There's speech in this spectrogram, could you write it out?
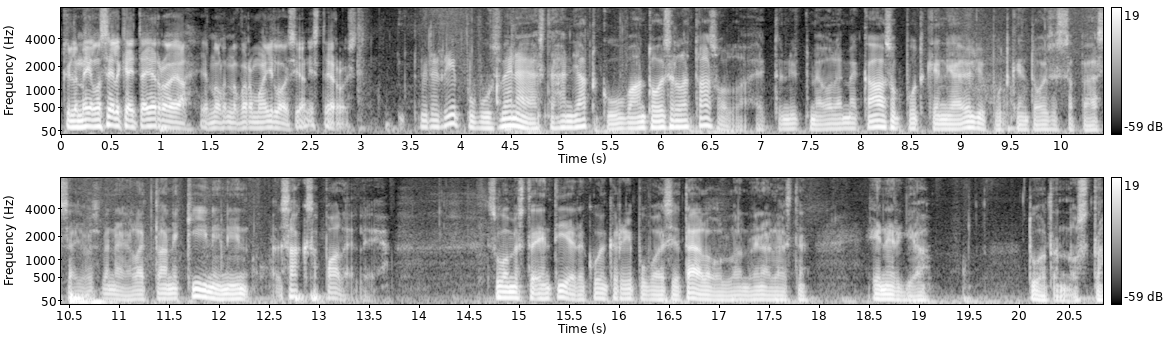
kyllä meillä on selkeitä eroja ja me olemme varmaan iloisia niistä eroista. Meidän riippuvuus Venäjästä hän jatkuu vaan toisella tasolla. Että nyt me olemme kaasuputken ja öljyputken toisessa päässä. Jos Venäjä laittaa ne kiinni, niin Saksa palelee. Suomesta en tiedä, kuinka riippuvaisia täällä ollaan venäläisten energiatuotannosta.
